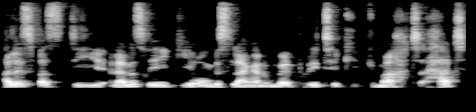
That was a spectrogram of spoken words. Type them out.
alles, was die Landesregierung bislang an Umweltpolitik gemacht hat,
